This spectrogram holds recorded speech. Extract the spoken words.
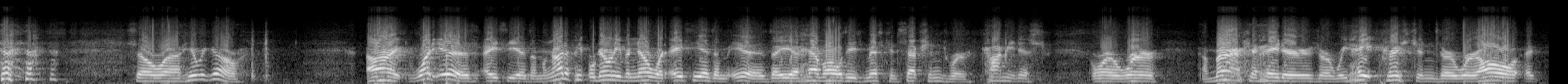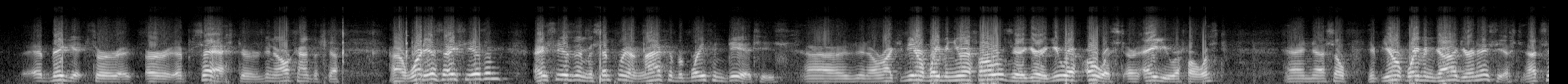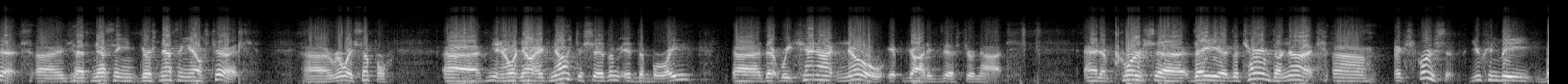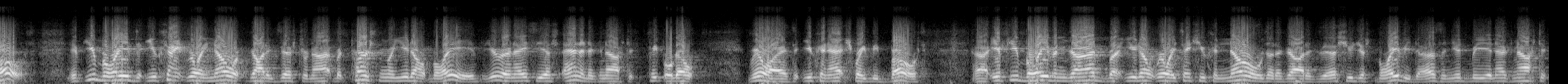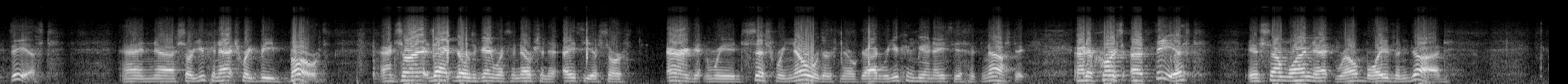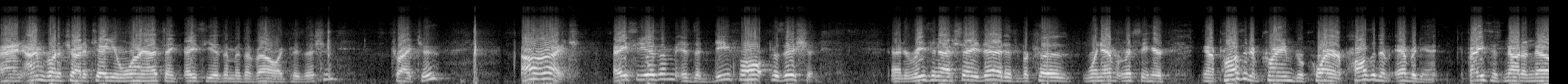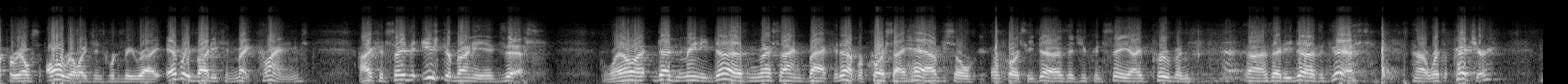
so uh, here we go. All right, what is atheism? A lot of people don't even know what atheism is. They uh, have all these misconceptions. We're communists, or we're America haters, or we hate Christians, or we're all uh, bigots, or, or obsessed, or you know all kinds of stuff. Uh, what is atheism? Atheism is simply a lack of a belief in deities. Uh, you know, like if you don't believe in UFOs, uh, you're a UFOist or a UFOist. And uh, so, if you don't believe in God, you're an atheist. That's it. Uh, it has nothing. There's nothing else to it. Uh, really simple. You know, now agnosticism is the belief uh, that we cannot know if God exists or not. And of course, uh, they, uh, the terms are not uh, exclusive. You can be both. If you believe that you can't really know if God exists or not, but personally you don't believe, you're an atheist and an agnostic. People don't realize that you can actually be both. Uh, if you believe in God, but you don't really think you can know that a God exists, you just believe he does, and you'd be an agnostic theist. And so you can actually be both. And so that goes again with the notion that atheists are arrogant and we insist we know there's no God. Well, you can be an atheist agnostic. And of course, a theist is someone that, well, believes in God. And I'm going to try to tell you why I think atheism is a valid position. Try to. All right. Atheism is the default position. And the reason I say that is because whenever, let's see here, now, positive claims require positive evidence. Faith is not enough or else all religions would be right. Everybody can make claims. I could say the Easter Bunny exists. Well, it doesn't mean he does unless I can back it up. Of course I have, so of course he does. As you can see, I've proven uh, that he does exist uh, with a picture.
